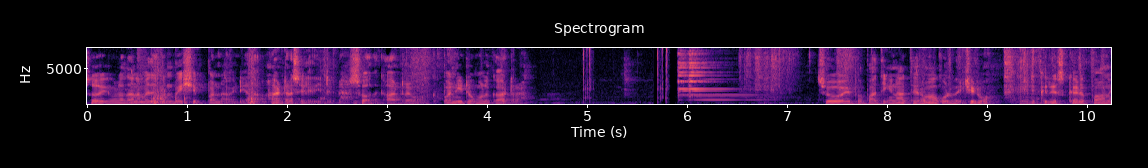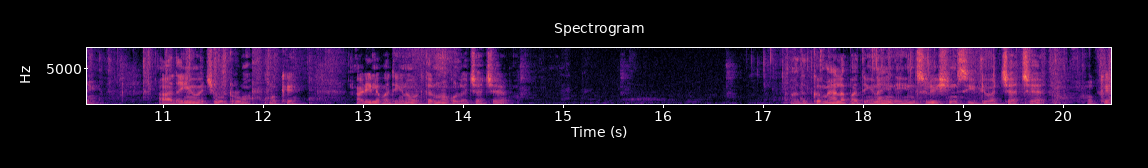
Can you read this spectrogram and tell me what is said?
ஸோ இவ்வளோ தான் நம்ம இதை கொண்டு போய் ஷிப் பண்ண வேண்டியதான் அட்ரஸ் எழுதிட்டு. ஸோ அதை காட்டுறேன் உங்களுக்கு. பண்ணிவிட்டு உங்களுக்கு காட்டுறேன். ஸோ இப்போ பார்த்தீங்கன்னா தெர்மாக்கோல் வச்சுடுவோம். எதுக்கு ரிஸ்க் எடுப்பானே? அதையும் வச்சு விட்ருவோம் ஓகே அடியில் பார்த்தீங்கன்னா ஒரு தெர்மாக்கோல் வச்சாச்சு. அதுக்கு மேலே பார்த்தீங்கன்னா இந்த இன்சுலேஷன் சீட்டு வச்சாச்சு. ஓகே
